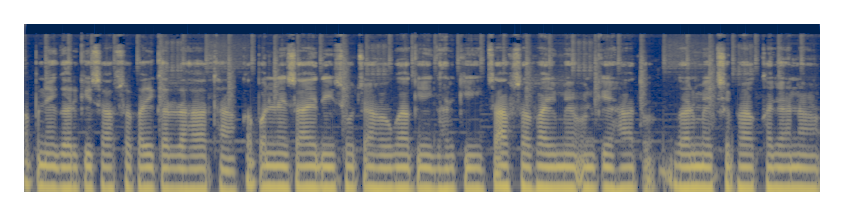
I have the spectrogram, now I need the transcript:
अपने घर की साफ़ सफ़ाई कर रहा था। कपल ने शायद ही सोचा होगा कि घर की साफ़ सफ़ाई में उनके हाथ घर में छिपा खजाना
